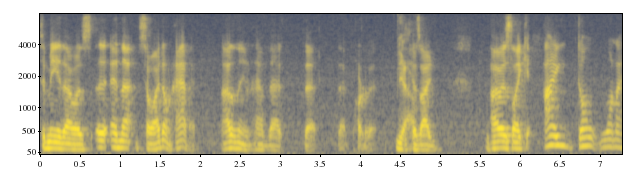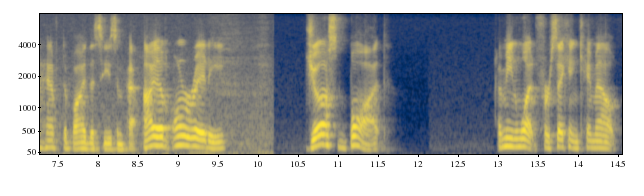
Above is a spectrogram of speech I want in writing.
To me, that was, uh, and that so I don't have it. I don't even have that that that part of it Yeah. because I I was like, I don't want to have to buy the season pass. I have already just bought. I mean, what Forsaken came out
